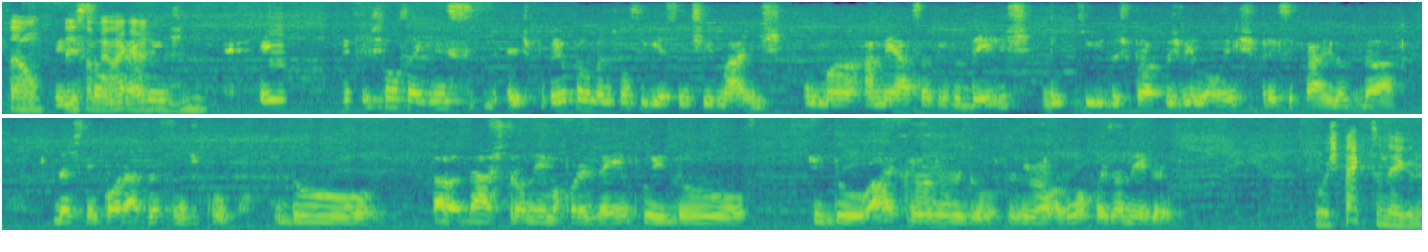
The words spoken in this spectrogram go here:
Então, eles, Eles são bem legais. realmente- mesmo. eles conseguem, é, tipo, eu pelo menos conseguia sentir mais uma ameaça vindo deles do que dos próprios vilões principais da- das temporadas, assim, tipo, do da, da Astronema, por exemplo, e do e do, ai, qual é o nome do, do vilão? Alguma coisa negro. O Espectro Negro.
